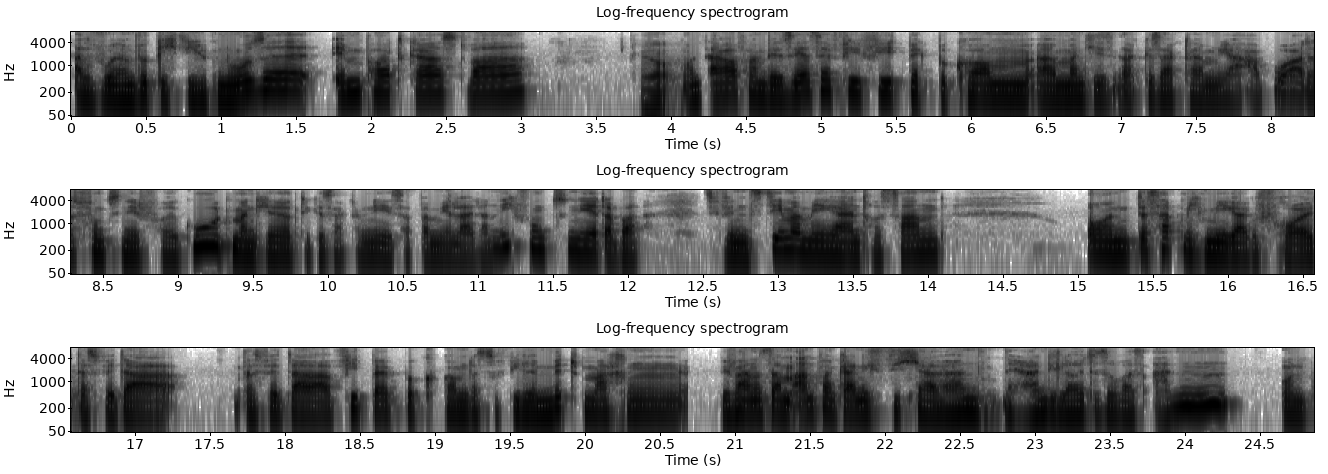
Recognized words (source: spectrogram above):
also wo dann wirklich die Hypnose im Podcast war ja. Und darauf haben wir sehr, sehr viel Feedback bekommen. Äh, manche gesagt haben, ja, boah, das funktioniert voll gut. Manche, die gesagt haben, nee, es hat bei mir leider nicht funktioniert, aber sie finden das Thema mega interessant. Und das hat mich mega gefreut, dass wir da, dass wir da Feedback bekommen, dass so viele mitmachen. Wir waren uns am Anfang gar nicht sicher, hören, hören die Leute sowas an? Und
